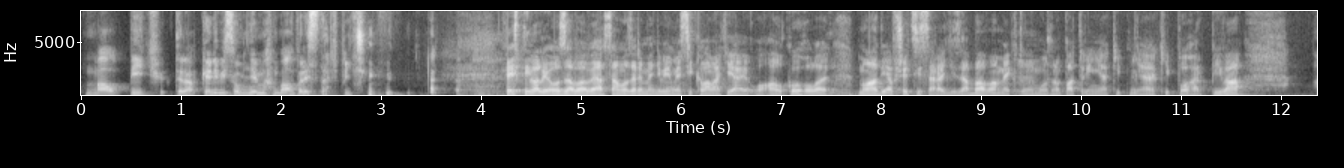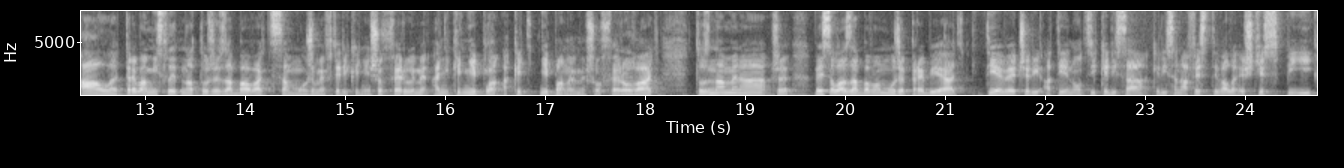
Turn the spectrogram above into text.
mal piť, teda kedy by som nemal mal prestať piť. Festival je o zabave a samozrejme nebudeme si klamať aj o alkohole. Mladí a všetci sa radi zabávame, k tomu možno patrí nejaký, nejaký pohár piva ale treba myslieť na to, že zabávať sa môžeme vtedy, keď nešoferujeme, ani keď, nepl- a keď neplánujeme šoferovať. To znamená, že veselá zabava môže prebiehať tie večery a tie noci, kedy sa, kedy sa na festivale ešte spí,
